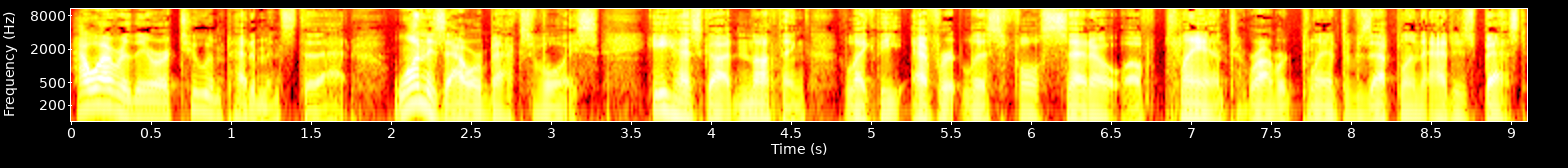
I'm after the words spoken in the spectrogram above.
However, there are two impediments to that. One is Auerbach's voice. He has got nothing like the effortless falsetto of Plant, Robert Plant of Zeppelin, at his best.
